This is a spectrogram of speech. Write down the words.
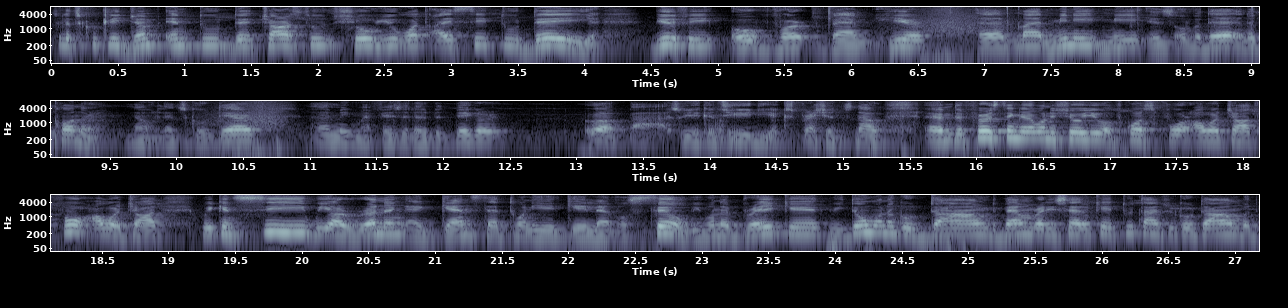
So let's quickly jump into the charts to show you what I see today beautifully over bam here uh, my mini me is over there in the corner now let's go there and make my face a little bit bigger up, so you can see the expressions. Now, um, the first thing that I want to show you, of course, for our chart, for our chart, we can see we are running against that 28K level still. We want to break it. We don't want to go down. The BAM already said, okay, two times we go down, but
